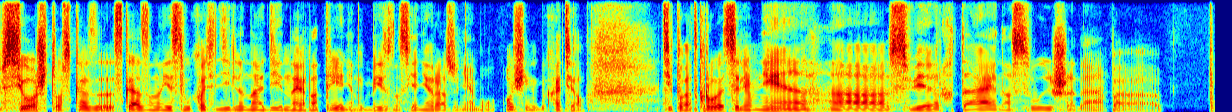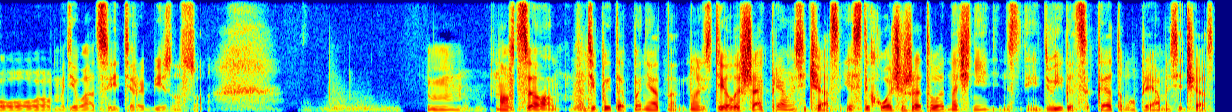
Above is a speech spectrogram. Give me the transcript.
все, что сказ- сказано, если вы ходили на один, наверное, тренинг, бизнес, я ни разу не был. Очень бы хотел типа, откроется ли мне а, сверх тайна свыше, да, по, по мотивации-бизнесу. Но в целом, типа, и так понятно. Ну, сделай шаг прямо сейчас. Если ты хочешь этого, начни двигаться к этому прямо сейчас.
